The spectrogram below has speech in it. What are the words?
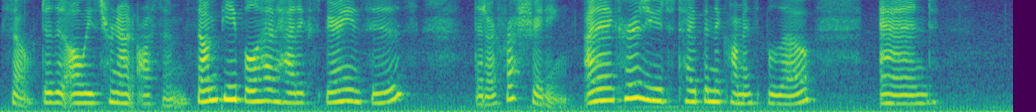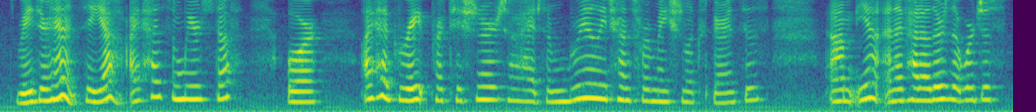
So, does it always turn out awesome? Some people have had experiences that are frustrating. And I encourage you to type in the comments below and raise your hand. Say, yeah, I've had some weird stuff. Or I've had great practitioners who had some really transformational experiences um, yeah, and I've had others that were just,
